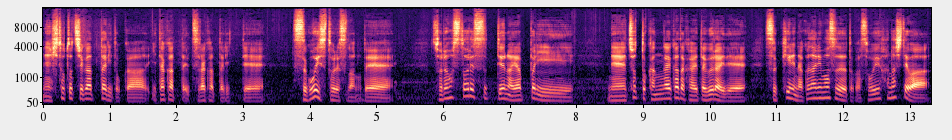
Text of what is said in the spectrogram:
うね人と違ったりとか痛かったり辛かったりってすごいストレスなのでそれをストレスっていうのはやっぱりねちょっと考え方変えたぐらいですっきりなくなりますとかそういう話では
